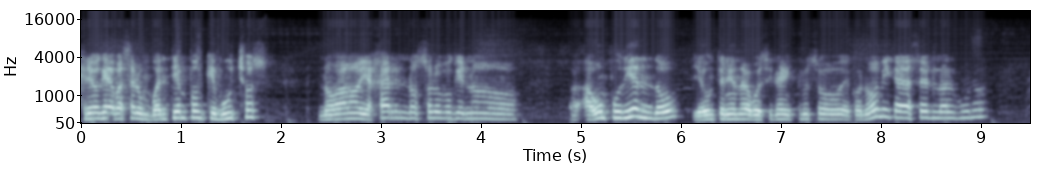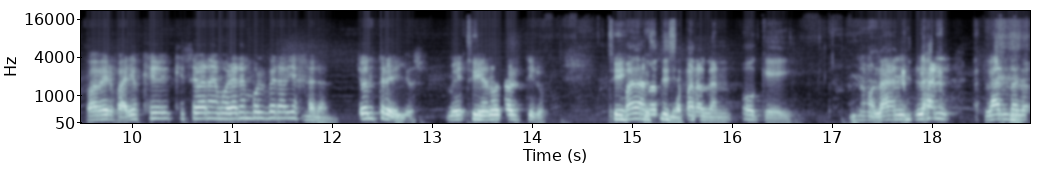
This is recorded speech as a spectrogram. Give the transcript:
creo que va a pasar un buen tiempo en que muchos no vamos a viajar, no solo porque no, aún pudiendo y aún teniendo la posibilidad incluso económica de hacerlo algunos, va a haber varios que, que se van a demorar en volver a viajar. Mm. Yo entre ellos, me, Sí. me anoto al tiro. sí Mala noticia sí. para Lan. Ok. No, Lan, Lan, lo-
